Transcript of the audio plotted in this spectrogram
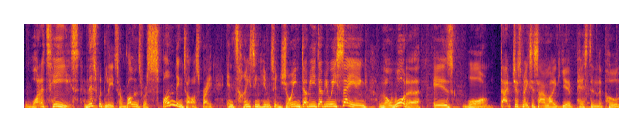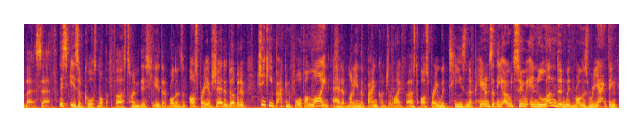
what a tease! And this would lead to Rollins responding to Ospreay, enticing him to join WWE, saying, "The water is is warm. That just makes it sound like you're pissed in the pool there, Seth. This is, of course, not the first time this year that Rollins and Ospreay have shared a little bit of cheeky back and forth online. Ahead of Money in the Bank on July 1st, Ospreay would tease an appearance at the O2 in London with Rollins reacting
